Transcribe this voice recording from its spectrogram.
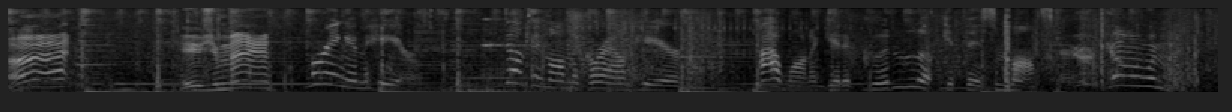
All right. Here's your man. Bring him here. Dump him on the ground here. I want to get a good look at this monster. You're Coming with me.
